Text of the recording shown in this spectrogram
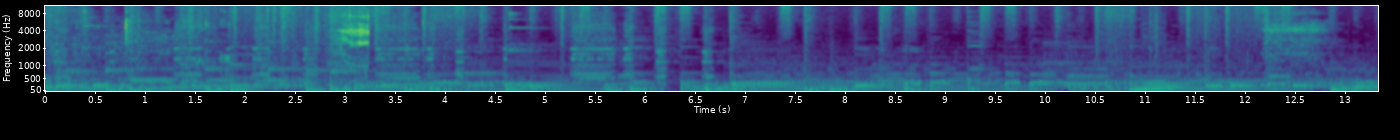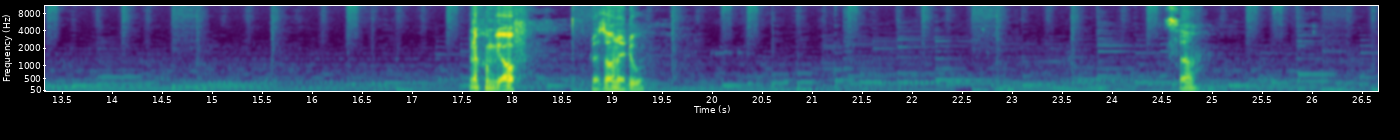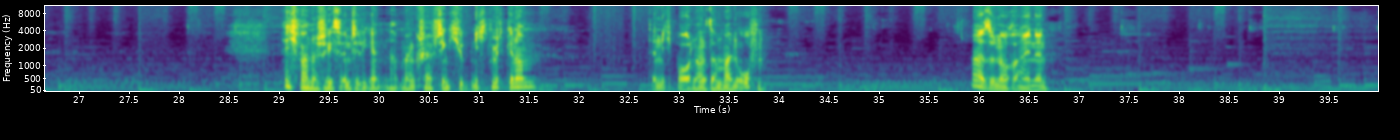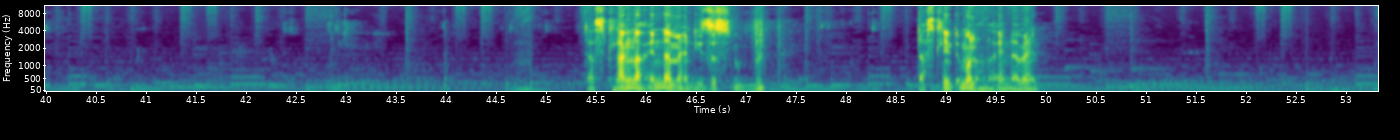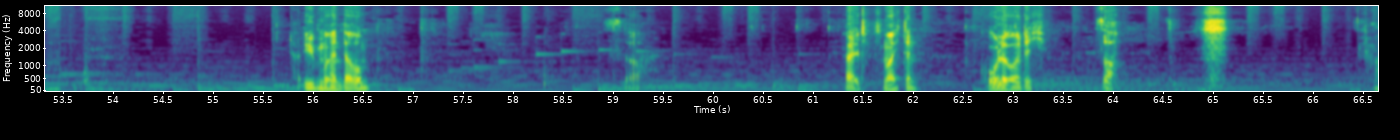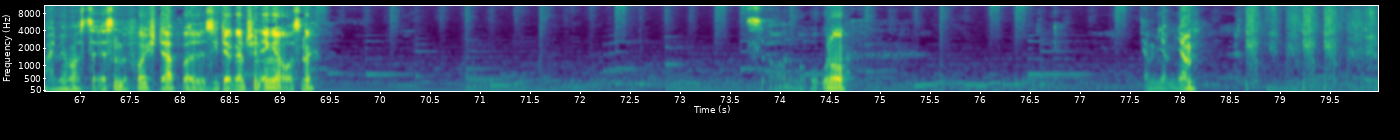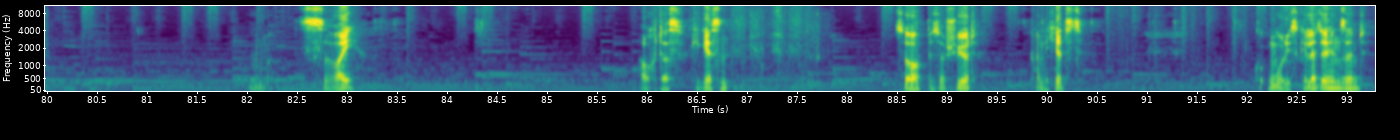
Na komm, geh auf. Oder Sonne, du. So. Ich war natürlich so intelligent und habe meinen Crafting Cube nicht mitgenommen. Denn ich brauche langsam mal einen Ofen. Also noch einen. Das klang nach Enderman, dieses... Das klingt immer noch nach Enderman. Da üben rennt da rum. Halt, was mache ich denn? Kohle wollte ich. So. Mache ich mir was zu essen, bevor ich sterbe, weil sieht ja ganz schön enge aus, ne? So, Nummer uno. Jam, jam, jam. Nummer zwei. Auch das gegessen. So, bis er schürt, kann ich jetzt gucken, wo die Skelette hin sind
